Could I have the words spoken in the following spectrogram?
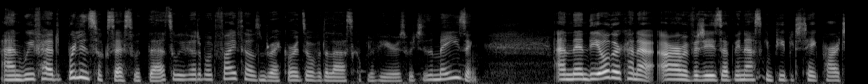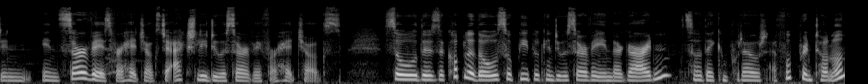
And we've had brilliant success with that. So we've had about five thousand records over the last couple of years, which is amazing. And then the other kind of arm of it is I've been asking people to take part in, in surveys for hedgehogs, to actually do a survey for hedgehogs. So there's a couple of those, so people can do a survey in their garden, so they can put out a footprint tunnel.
